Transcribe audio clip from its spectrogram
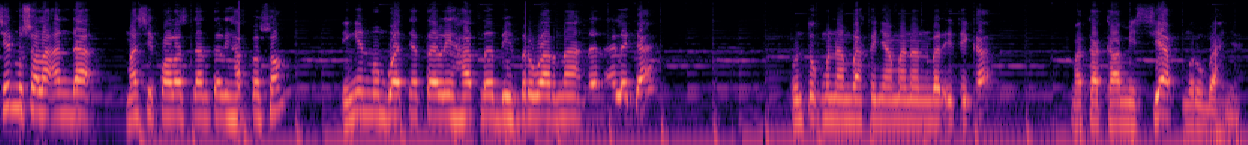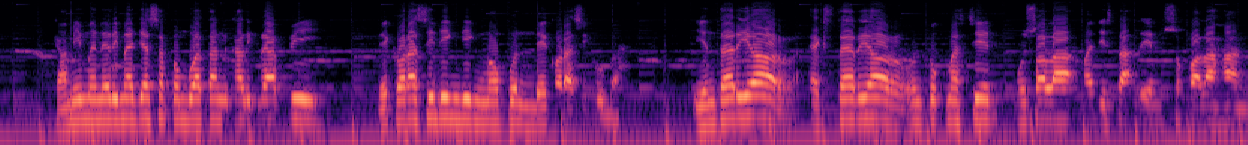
Masjid musola Anda masih polos dan terlihat kosong? Ingin membuatnya terlihat lebih berwarna dan elegan? Untuk menambah kenyamanan beritikaf, maka kami siap merubahnya. Kami menerima jasa pembuatan kaligrafi, dekorasi dinding maupun dekorasi kubah. Interior, eksterior untuk masjid, musola, majlis taklim, sekolahan,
